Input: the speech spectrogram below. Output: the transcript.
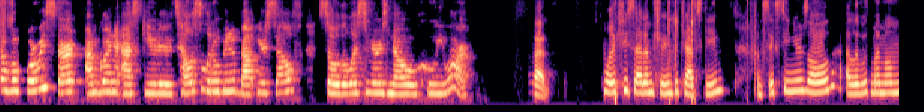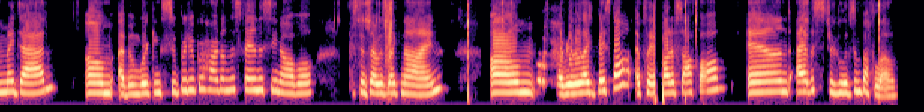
So before we start, I'm going to ask you to tell us a little bit about yourself so the listeners know who you are. Okay. Like she said, I'm Shirin Pechefsky. I'm 16 years old. I live with my mom and my dad. Um, I've been working super duper hard on this fantasy novel since I was like nine. Um, I really like baseball. I play a lot of softball, and I have a sister who lives in Buffalo.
